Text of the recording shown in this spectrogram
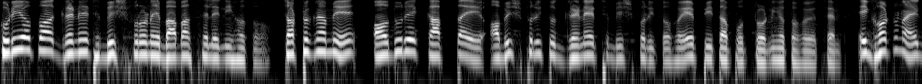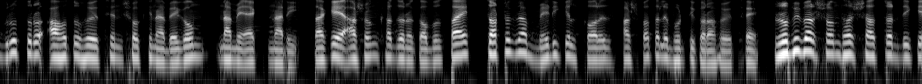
কুড়িয়পা গ্রেনেড বিস্ফোরণে বাবা ছেলে নিহত। চট্টগ্রামে অদূরে কাপ্তায়ে অবিস্ফোরিত গ্রেনেড বিস্ফোরিত হয়ে পিতা পুত্র নিহত হয়েছেন। এই ঘটনায় গুরুতর আহত হয়েছেন সখিনা বেগম নামে এক নারী। তাকে আশঙ্কাজনক অবস্থায় চট্টগ্রাম মেডিকেল কলেজ হাসপাতালে ভর্তি করা হয়েছে। রবিবার সন্ধ্যা সাতটার দিকে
